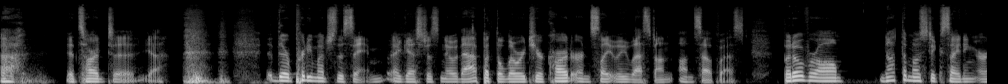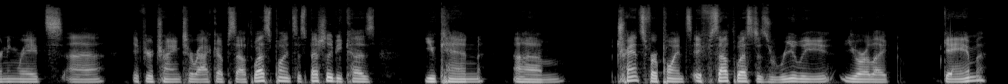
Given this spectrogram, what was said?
Ah, it's hard to, yeah. They're pretty much the same. I guess just know that. But the lower tier card earns slightly less on, on Southwest. But overall, not the most exciting earning rates. Uh, if you're trying to rack up Southwest points, especially because you can um, transfer points. If Southwest is really your like game,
